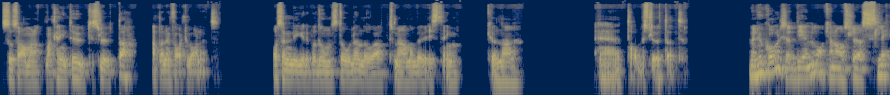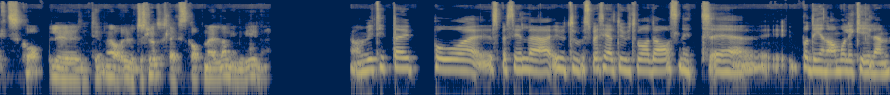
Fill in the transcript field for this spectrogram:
så sa man att man kan inte utesluta att han är far till barnet. Och sen ligger det på domstolen då att med annan bevisning kunna eh, ta beslutet. Men hur kommer det sig att DNA kan avslöja släktskap, eller ja, utesluta släktskap mellan individer? Ja, vi tittar ju på speciella, ut, speciellt utvalda avsnitt eh, på DNA-molekylen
